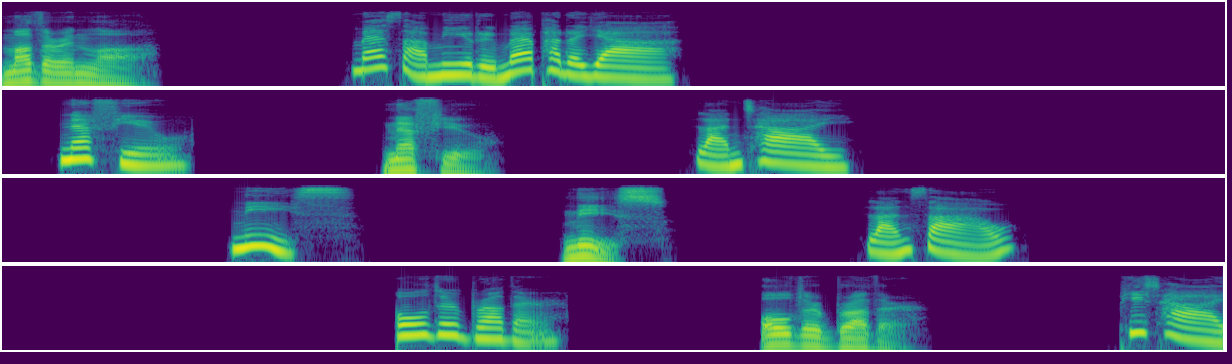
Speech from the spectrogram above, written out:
Mother-in-law. แม่สามีหรือแม่ภรรยา Nephew. Nephew. หลานชาย Niece. Niece. หลานสาว Older brother. Older brother. พี่ชาย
